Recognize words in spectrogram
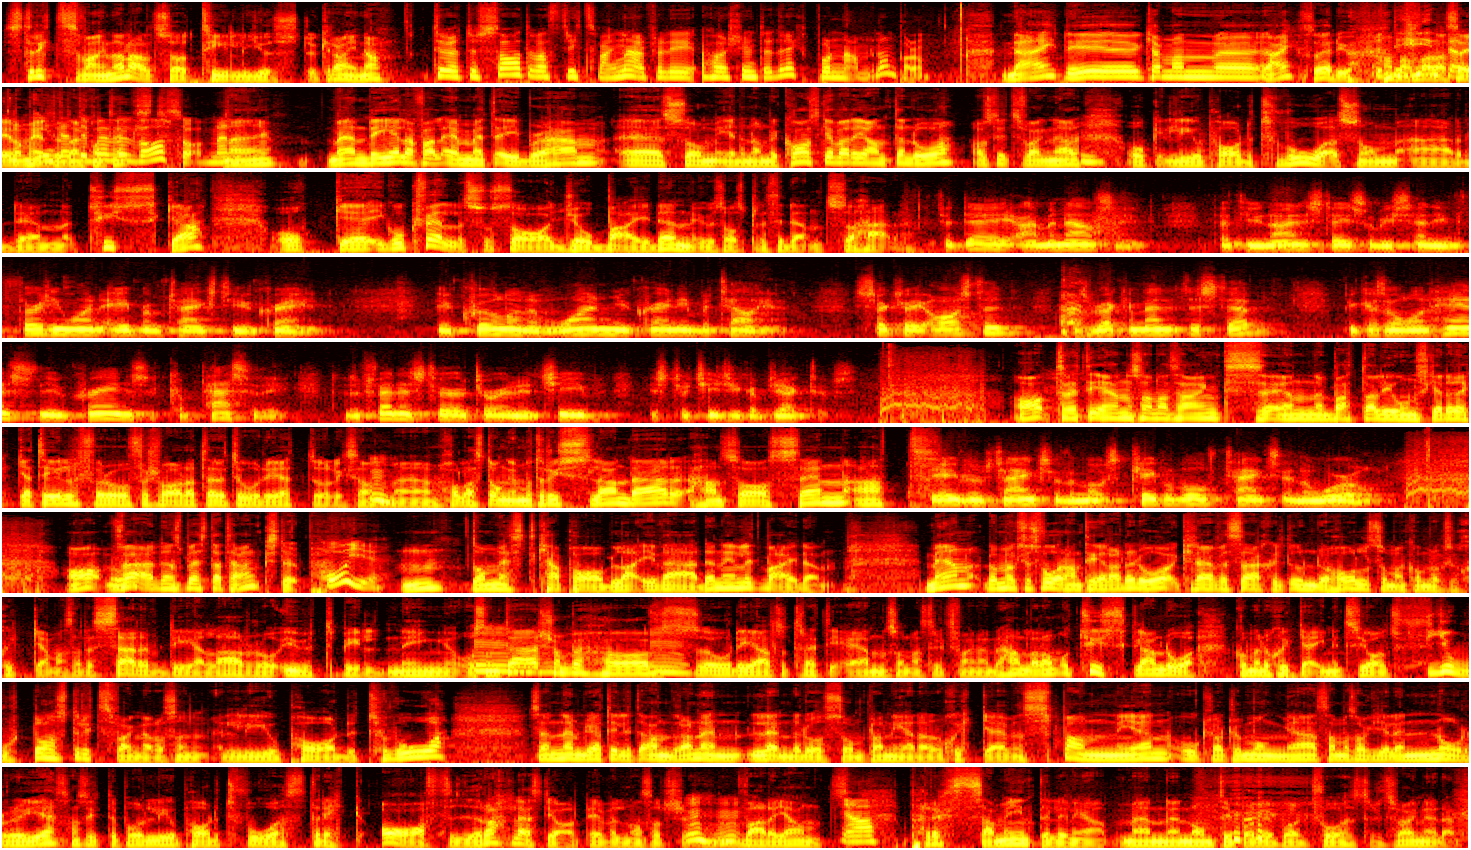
Stridsvagnar alltså till just Ukraina. Tur att du sa att det var stridsvagnar för det hörs ju inte direkt på namnen på dem. Nej, det kan man... eh, Nej, så är det ju. Om Det man bara inte säger att- dem helt inte utan att det behöver kontext. vara så, men- Nej, Men det är i alla fall M1 Abraham eh, som är den amerikanska varianten då av stridsvagnar mm. och Leopard 2 som är den tyska. Och eh, igår kväll så sa Joe Biden, USAs president, så här. Today I'm announcing that the United States will be sending 31 Abram tanks to Ukraine, the equivalent of one Ukrainian battalion. Secretary Austin has recommended this step because it will enhance the Ukraine's capacity to defend its territory and achieve its strategic objectives. Ja, 31 sådana tanks, en bataljon ska det räcka till för att försvara territoriet och liksom mm. eh, hålla stången mot Ryssland där. Han sa sen att... The Abrams tanks are the most capable tanks in the world. Ja, världens bästa tanks typ. Oj! Mm, de mest kapabla i världen enligt Biden. Men de är också svårhanterade då, kräver särskilt underhåll så man kommer också skicka massa reservdelar och utbildning och sånt mm. där som behövs mm. och det är alltså 31 sådana stridsvagnar det handlar om och Tyskland då kommer att skicka initialt 14 stridsvagnar och sen Leopard 2. Sen nämnde jag att det är lite andra länder då som planerar att skicka även Spanien, oklart hur många. Samma sak gäller Norge som sitter på Leopard 2-A4 läste jag. Det är väl någon sorts mm -hmm. variant. Ja. Pressa mig inte Linnea, men någon typ av Leopard två stridsvagnar där.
